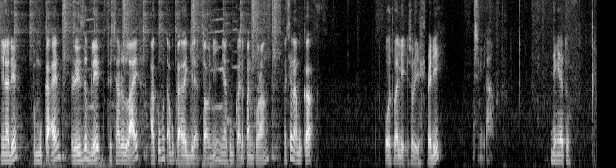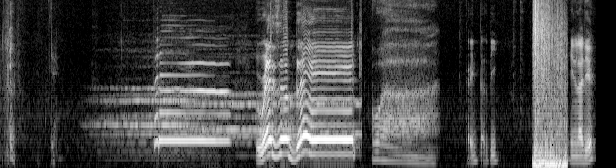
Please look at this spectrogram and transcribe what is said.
inilah dia pembukaan Razer Blade secara live. Aku pun tak buka lagi laptop ni. Ni aku buka depan korang. Macam nak buka? Oh, terbalik. Sorry. Ready? Bismillah. Jangan jatuh. Okay. Tada! Razer Blade! Wah. Kain tak tepi. Inilah dia.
